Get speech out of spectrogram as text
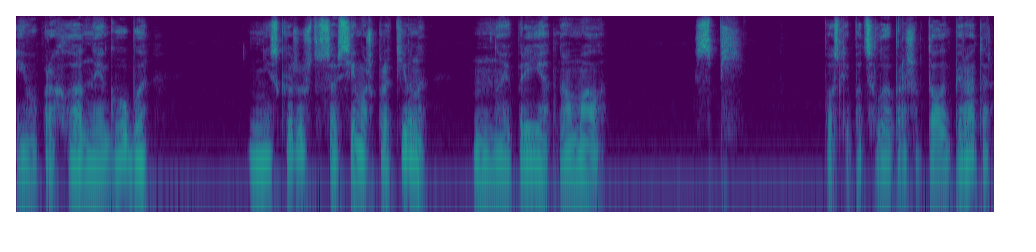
его прохладные губы... Не скажу, что совсем аж противно, но и приятного мало. «Спи!» После поцелуя прошептал император,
